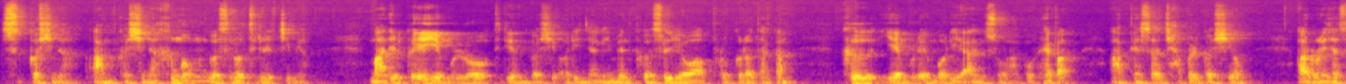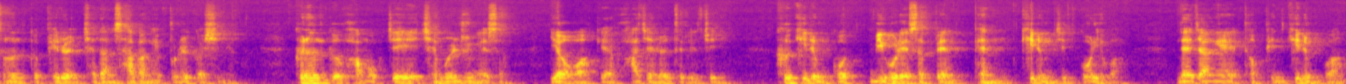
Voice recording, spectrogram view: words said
수컷이나 암컷이나 흠없는 것으로 드릴지며 만일 그의 예물로 드리는 것이 어린 양이면 그것을 여호와 앞으로 끌어다가 그 예물의 머리에 안수하고 회박 앞에서 잡을 것이요 아론의 자손은 그 피를 제단 사방에 뿌릴 것이며 그는 그 화목제의 제물 중에서 여호와께 화제를 드릴지니 그 기름 곧 미골에서 뺀, 뺀 기름진 꼬리와 내장에 덮인 기름과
